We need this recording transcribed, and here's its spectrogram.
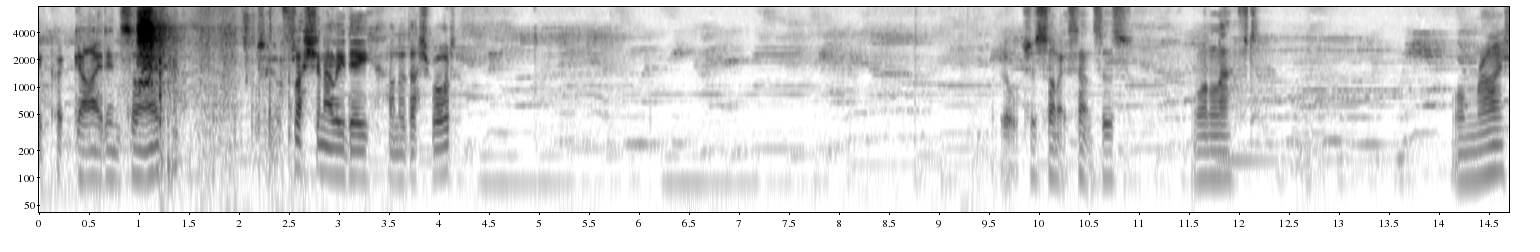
you a quick guide inside. So we've got a flashing LED on the dashboard. The ultrasonic sensors, one left, one right.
